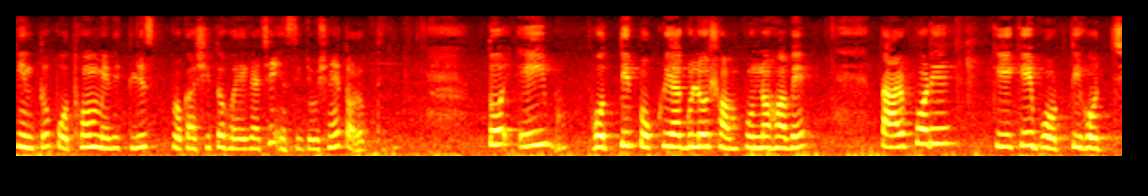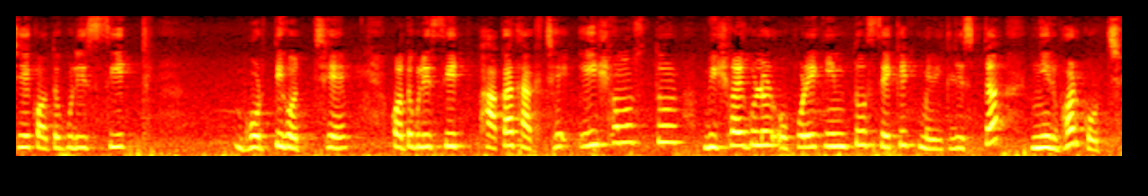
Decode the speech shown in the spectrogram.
কিন্তু প্রথম মেরিট লিস্ট প্রকাশিত হয়ে গেছে ইনস্টিটিউশনের তরফ থেকে। তো এই ভর্তির প্রক্রিয়াগুলো সম্পূর্ণ হবে। তারপরে কে কে ভর্তি হচ্ছে, কতগুলি সিট ভর্তি হচ্ছে, কতগুলি সিট ফাঁকা থাকছে, এই সমস্ত বিষয়গুলোর ওপরে কিন্তু সেকেন্ড মেরিট লিস্টটা নির্ভর করছে।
